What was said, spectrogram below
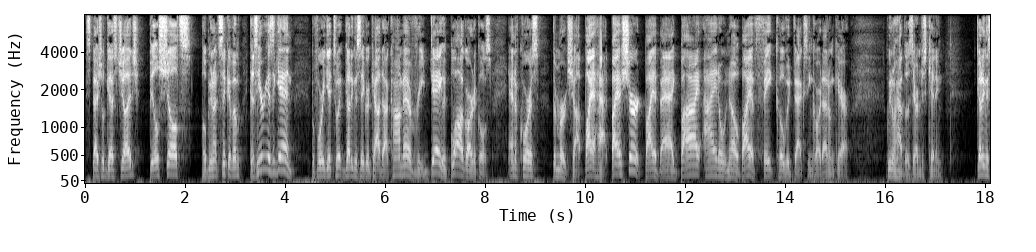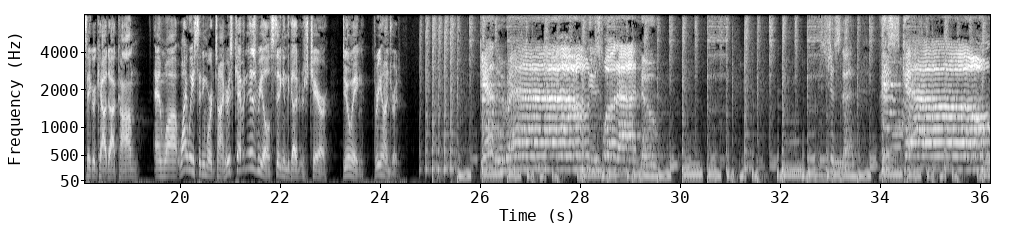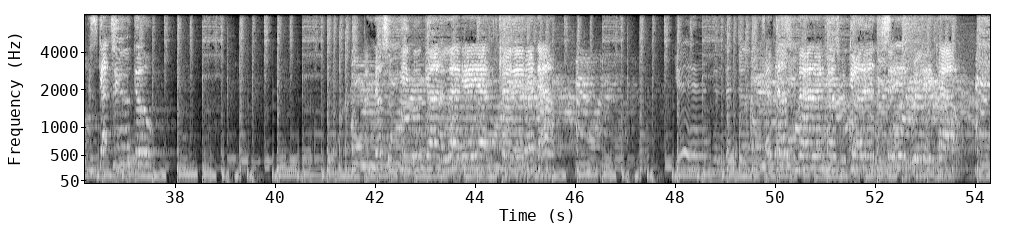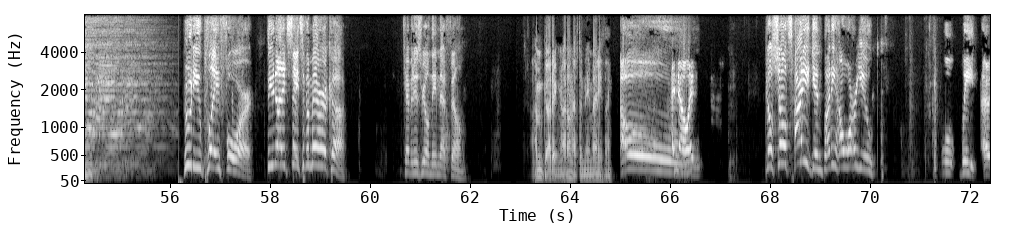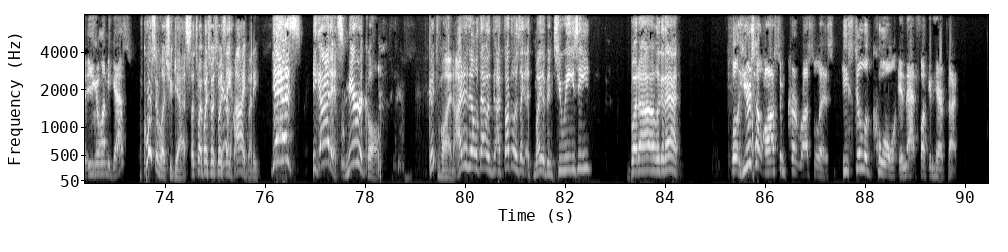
Special guest judge, Bill Schultz. Hope you're not sick of him, because here he is again. Before we get to it, guttingthesacredcow.com every day with blog articles. And of course, the merch shop. Buy a hat, buy a shirt, buy a bag, buy, I don't know, buy a fake COVID vaccine card. I don't care. We don't have those there. I'm just kidding guttingthesacredcow.com. And uh, why waste any more time? Here's Kevin Israel sitting in the gutter's chair doing 300. Gather Who do you play for? The United States of America. Kevin Israel named that film. I'm gutting. I don't have to name anything. Oh, I know it. Bill Schultz, hi again, buddy. How are you? Well, wait. Uh, are you gonna let me guess? Of course, I'm gonna let you guess. That's why I supposed to say hi, buddy. Yes, he got it. Miracle. Good one. I didn't know if that was. I thought that was like it might have been too easy, but uh look at that. Well, here's how awesome Kurt Russell is. He still looked cool in that fucking haircut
